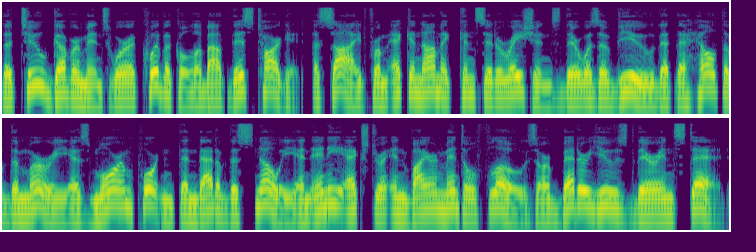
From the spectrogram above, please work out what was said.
The two governments were equivocal about this target. Aside from economic considerations, there was a view that the health of the Murray is more important than that of the Snowy, and any extra environmental flows are better used there instead.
